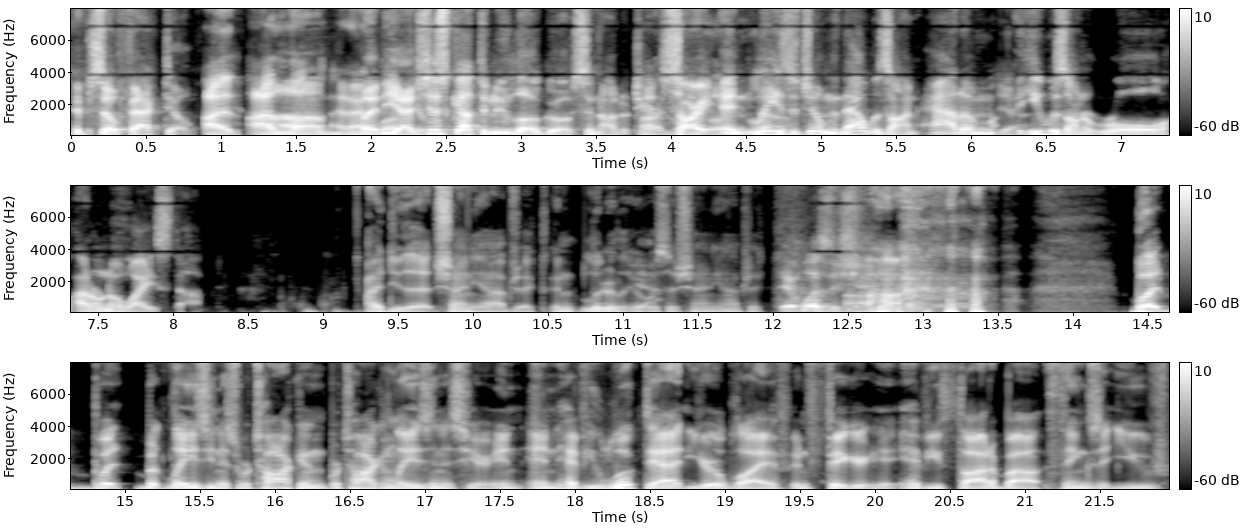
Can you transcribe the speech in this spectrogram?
Ipso facto. I I love. Um, and I but love yeah, it's just got the new logo of Sonado Terra. Uh, Sorry, uh, and no. ladies and gentlemen, that was on Adam. Yeah. He was on a roll. I don't know why he stopped. I do that shiny object, and literally it was a shiny object. It was a shiny. Uh, but but but laziness. We're talking we're talking laziness here. And and have you looked at your life and figured? Have you thought about things that you've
